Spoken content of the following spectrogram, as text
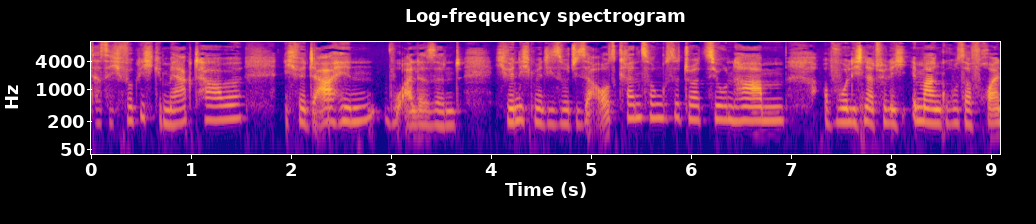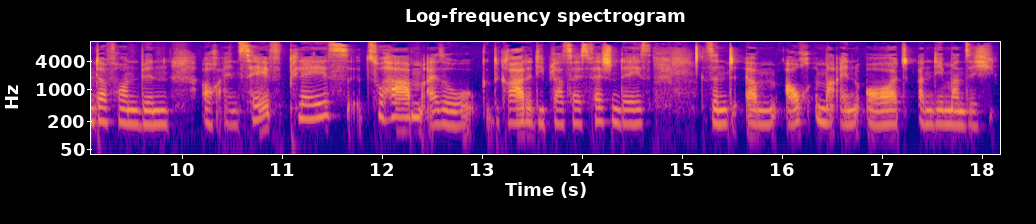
dass ich wirklich gemerkt habe, ich will dahin, wo alle sind. Ich will nicht mehr die, so diese Ausgrenzungssituation haben, obwohl ich natürlich immer ein großer Freund davon bin, auch ein Safe Place zu haben. Also gerade die Plus Size Fashion Days sind ähm, auch immer ein Ort, an dem man sich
